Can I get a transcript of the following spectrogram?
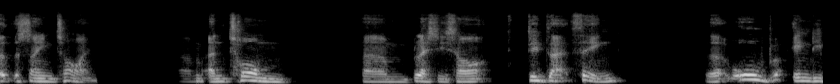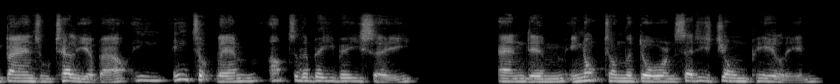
at the same time. Um, and Tom, um, bless his heart, did that thing that all indie bands will tell you about. He he took them up to the BBC, and um, he knocked on the door and said, "Is John Peel in?"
